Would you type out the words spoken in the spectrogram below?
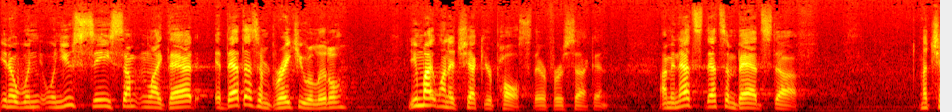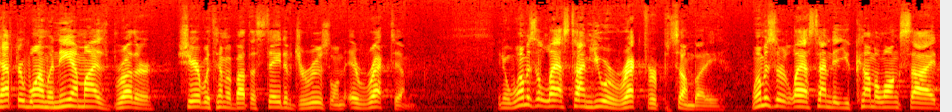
you know, when, when you see something like that, if that doesn't break you a little, you might want to check your pulse there for a second. I mean, that's, that's some bad stuff. But chapter 1, when Nehemiah's brother shared with him about the state of Jerusalem, it wrecked him. You know, when was the last time you were wrecked for somebody? When was the last time that you come alongside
